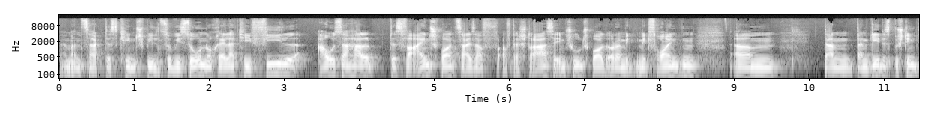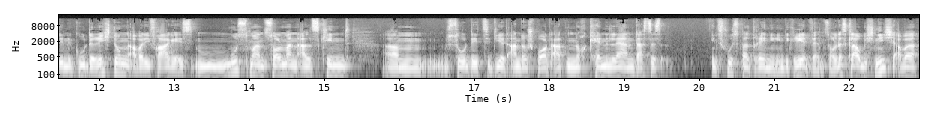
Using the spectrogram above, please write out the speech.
wenn man sagt, das Kind spielt sowieso noch relativ viel außerhalb des Vereinssports, sei es auf, auf der Straße, im Schulsport oder mit, mit Freunden, ähm, dann, dann geht es bestimmt in eine gute Richtung. Aber die Frage ist, muss man, soll man als Kind ähm, so dezidiert andere Sportarten noch kennenlernen, dass das ins Fußballtraining integriert werden soll? Das glaube ich nicht, aber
